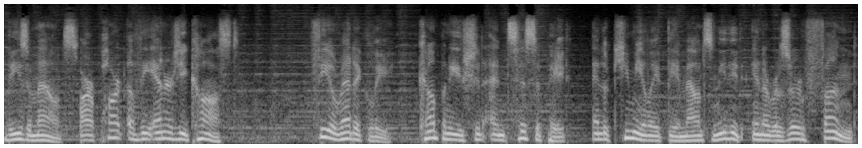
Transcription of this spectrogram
These amounts are part of the energy cost. Theoretically, companies should anticipate and accumulate the amounts needed in a reserve fund.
